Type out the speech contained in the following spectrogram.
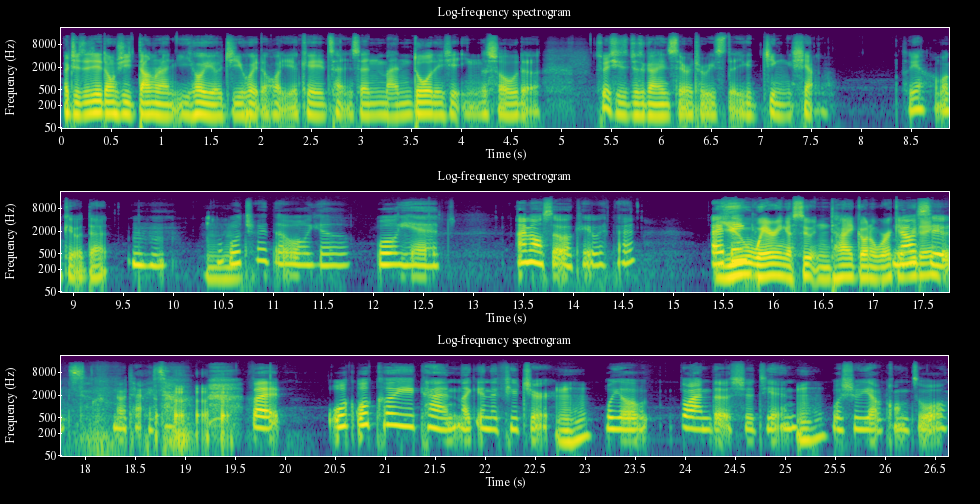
而且这些东西当然以后有机会的话，也可以产生蛮多的一些营收的。所以其实就是刚才 Sarah Teresa 的一个镜像。So yeah, I'm okay with that. 嗯哼，嗯哼我觉得我也我也 I'm also okay with that. I you wearing a suit and tie going to work no every day? suits, no ties. but 我我可以看 like in the future，嗯哼，我有短的时间，嗯哼，我需要工作，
